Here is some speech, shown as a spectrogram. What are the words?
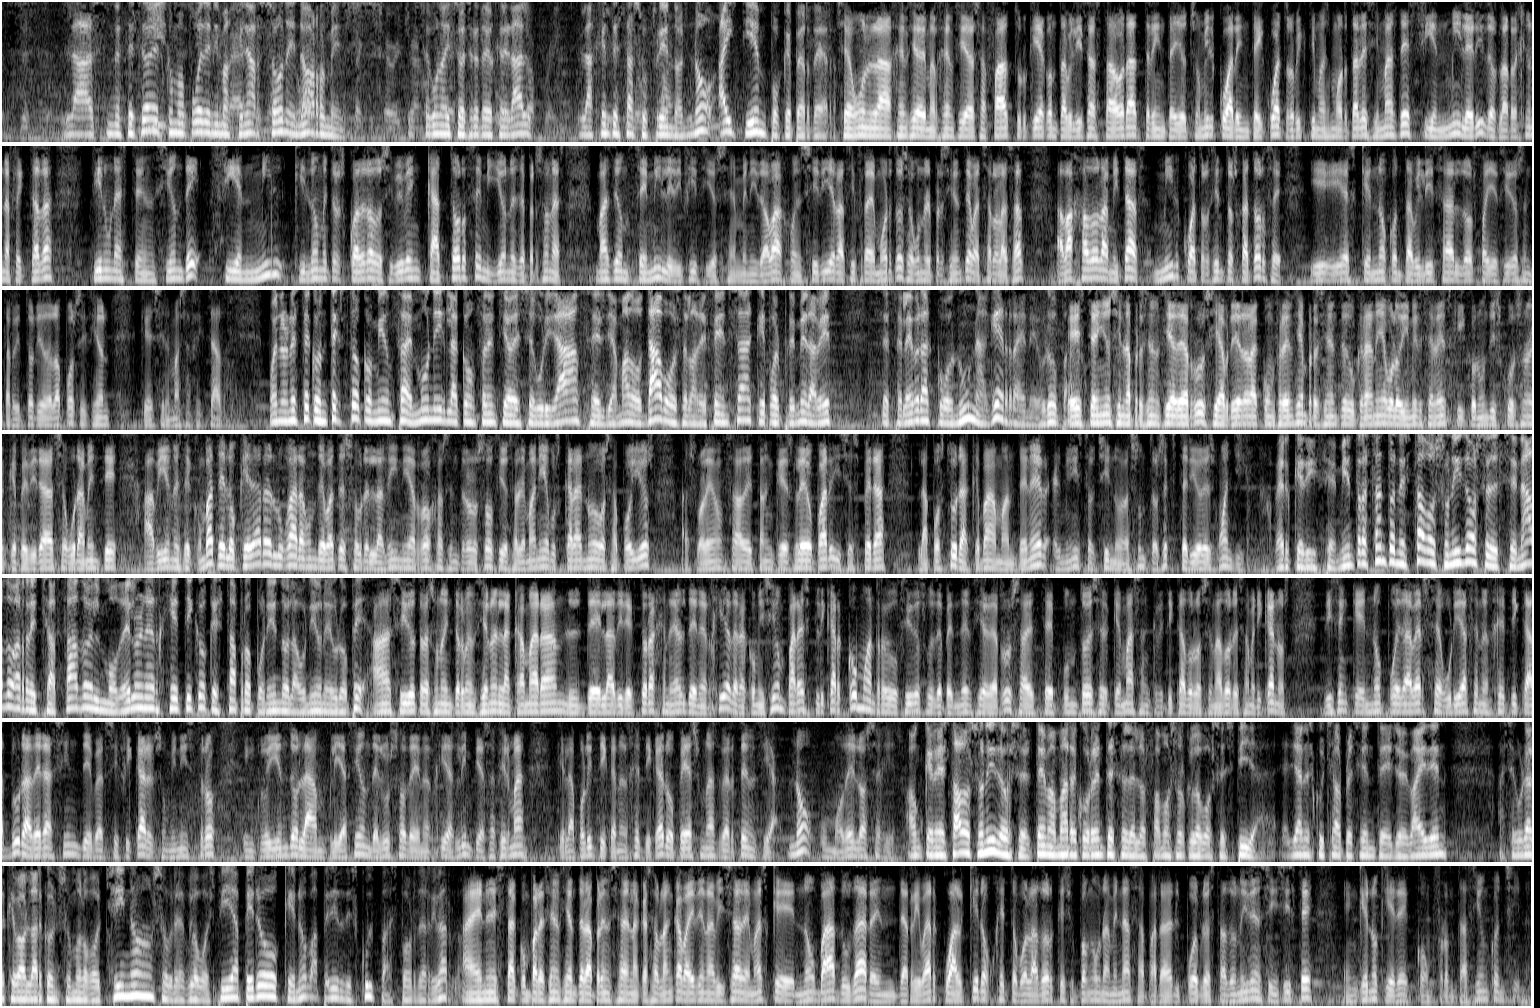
Las necesidades, como pueden imaginar, son enormes. Según ha dicho el secretario general, la gente está sufriendo. No hay tiempo que perder. Según la agencia de emergencias AFAD, Turquía contabiliza hasta ahora 38.044 víctimas mortales y más de 100.000 heridos. La región afectada tiene una extensión de 100.000 kilómetros cuadrados y viven 14 millones de personas. Más de 11.000 edificios se han venido abajo. En Siria, la cifra de muertos, según el presidente Bachar al-Assad, ha bajado la mitad, 1.414. Y es que no contabiliza los fallecidos en territorio de la oposición, que es el más afectado. Bueno, en este contexto comienza en Múnich la conferencia de seguridad, el llamado Davos de la defensa, que por primera vez se celebra con una guerra en Europa. Este año, sin la presencia de Rusia, abrirá la conferencia el presidente de Ucrania, Volodymyr Zelensky, con un discurso en el que pedirá seguramente aviones de combate, lo que dará lugar a un debate sobre las líneas rojas entre los socios. Alemania buscará nuevos apoyos a su alianza de tanques Leopard y se espera la postura que va a mantener el ministro chino de Asuntos Exteriores, Wang Yi. A ver qué dice. Mientras tanto, en Estados Unidos, el Senado ha rechazado el modelo energético que está proponiendo la Unión Europea. Ha sido tras una intervención en la Cámara de la directora general de Energía de la Comisión para explicar cómo han reducido su dependencia de Rusia. Este punto es el que más han criticado los senadores americanos. Dicen que no puede haber seguridad energética duradera sin diversificar el suministro, incluyendo la ampliación del uso de energías limpias. Afirma que la política energética europea es una advertencia, no un modelo a seguir. Aunque en Estados Unidos el tema más recurrente es el de los famosos globos espía. Ya han escuchado al presidente Joe Biden asegurar que va a hablar con su homólogo chino sobre el globo espía, pero que no va a pedir disculpas por derribarlo. Ah, en esta comparecencia ante la prensa en la Casa Blanca, Biden avisa además que no va a dudar en derribar cualquier objeto volador que suponga una amenaza para el pueblo estadounidense. Insiste en que no quiere confrontación con China.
